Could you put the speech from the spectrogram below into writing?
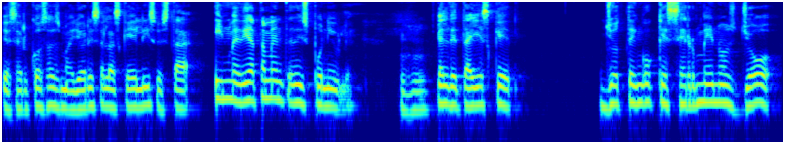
y hacer cosas mayores a las que Él hizo está inmediatamente disponible. El detalle es que yo tengo que ser menos yo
